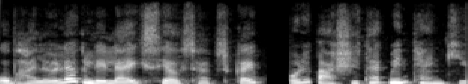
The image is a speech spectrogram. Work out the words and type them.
ও ভালো লাগলে লাইক, শেয়ার, সাবস্ক্রাইব করে পাশে থাকবেন। Thank you.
